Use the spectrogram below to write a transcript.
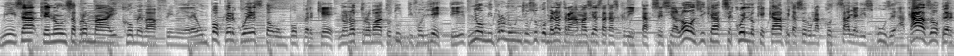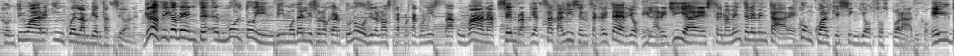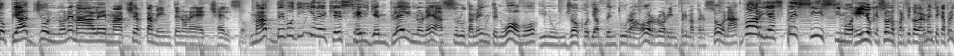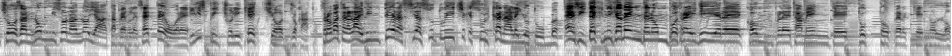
Mi sa che non saprò mai come va a finire. Un po' per questo, un po' perché non ho trovato tutti i foglietti, non mi pronuncio su come la trama sia stata scritta, se sia logica, se quello che capita sono una cozzaglia di scuse a caso per continuare in quell'ambientazione. Graficamente è molto indie, i modelli sono cartunosi, la nostra protagonista umana sembra piazzata lì senza criterio e la regia è estremamente elementare, con qualche singhiozzo sporadico. E il doppiaggio non è mai male, ma certamente non è eccelso. Ma devo dire che se il gameplay non è assolutamente nuovo in un gioco di avventura horror in prima persona, varia spessissimo e io che sono particolarmente capricciosa non mi sono annoiata per le 7 ore gli spiccioli che ci ho giocato. Trovate la live intera sia su Twitch che sul canale YouTube. Eh sì, tecnicamente non potrei dire completamente tutto perché non l'ho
